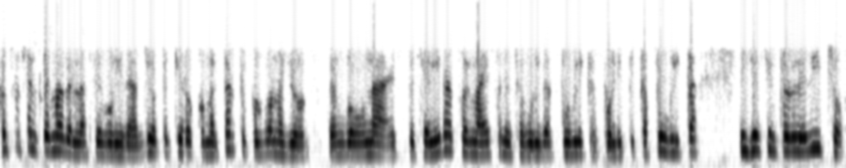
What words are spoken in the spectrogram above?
pues es el tema de la seguridad. Yo te quiero comentar que, pues bueno, yo tengo una especialidad, soy maestra en seguridad pública y política pública, y yo siempre le he dicho,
